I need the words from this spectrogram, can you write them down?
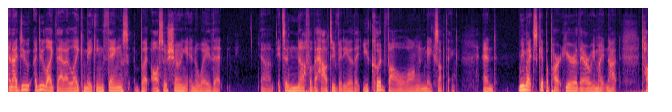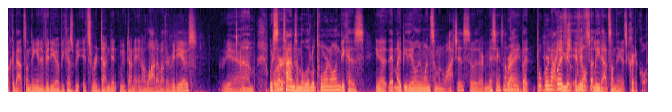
and I do I do like that. I like making things, but also showing it in a way that um, it's enough of a how-to video that you could follow along and make something. And we might skip a part here or there. We might not talk about something in a video because we, it's redundant. We've done it in a lot of other videos, Yeah. um, which Or- sometimes I'm a little torn on because you know that might be the only one someone watches, so they're missing something. Right. But but we're not Well, usually if we it's don't leave out something that's critical.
